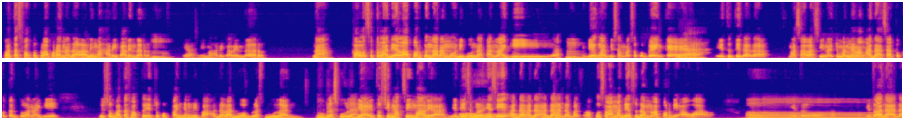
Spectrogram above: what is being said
batas waktu pelaporan adalah lima hari kalender, Hmm. ya lima hari kalender. Nah, kalau setelah dia lapor kendaraan mau digunakan lagi, ya Hmm. dia nggak bisa masuk ke bengkel, Iya. itu tidak ada masalah sih. Nah, cuman memang ada satu ketentuan lagi, justru batas waktunya cukup panjang nih Pak, adalah 12 bulan. 12 bulan. Ya, itu sih maksimal ya. Jadi Oh, sebenarnya sih ada ada ada oke. ada batas waktu selama dia sudah melapor di awal. Oh. Gitu. Itu ada ada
